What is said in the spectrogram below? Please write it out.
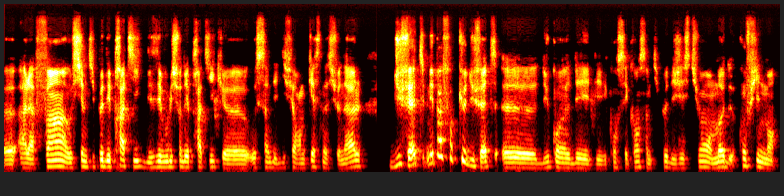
euh, à la fin aussi un petit peu des pratiques, des évolutions des pratiques euh, au sein des différentes caisses nationales, du fait, mais pas que du fait, des, conséquences un petit peu des gestions en mode confinement.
